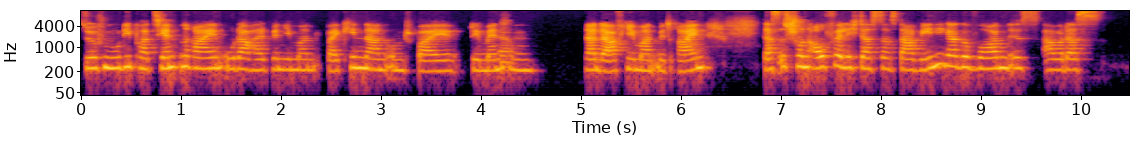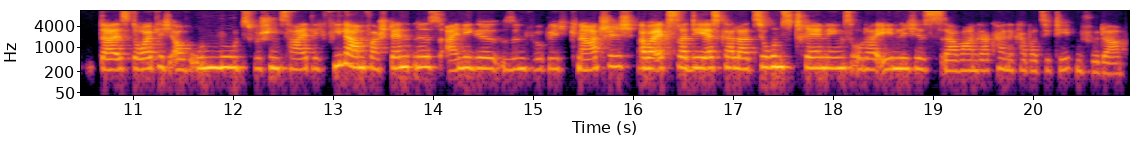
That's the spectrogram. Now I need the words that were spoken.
Es dürfen nur die Patienten rein oder halt, wenn jemand bei Kindern und bei Dementen, ja. dann darf jemand mit rein. Das ist schon auffällig, dass das da weniger geworden ist, aber das da ist deutlich auch Unmut zwischenzeitlich. Viele haben Verständnis, einige sind wirklich knatschig, aber extra Deeskalationstrainings oder ähnliches, da waren gar keine Kapazitäten für da.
